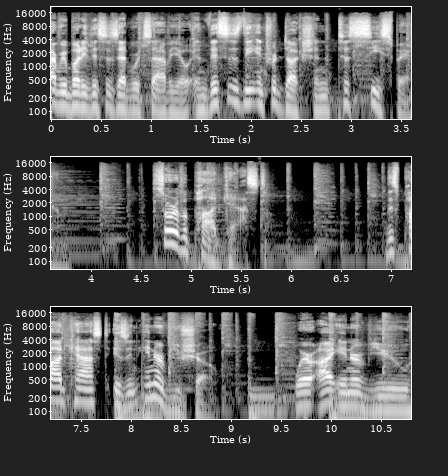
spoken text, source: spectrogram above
everybody. This is Edward Savio, and this is the introduction to C SPAN, sort of a podcast. This podcast is an interview show where I interview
